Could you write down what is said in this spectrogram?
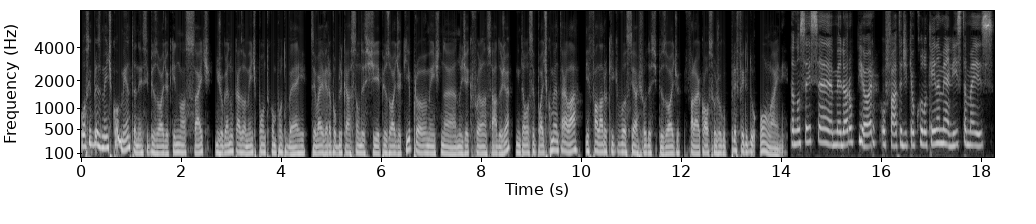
ou simplesmente comenta nesse episódio aqui no nosso site, jogandocasualmente.com.br. Você vai ver a publicação deste episódio aqui, provavelmente na- no dia que foi lançado já. Então você pode comentar lá e falar o que, que você achou deste episódio, falar qual o seu jogo preferido online. Eu não sei se é melhor ou pior o fato de que eu coloquei na minha lista, mas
